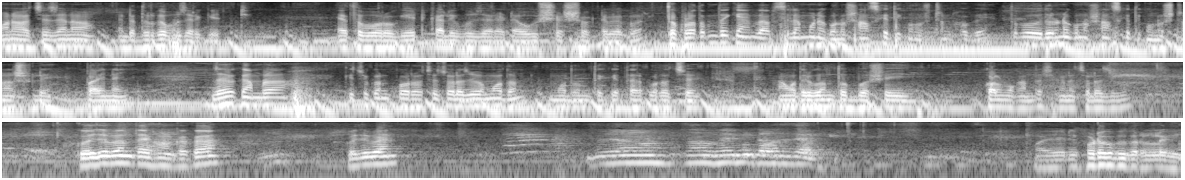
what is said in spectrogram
মনে হচ্ছে যেন এটা দুর্গাপূজার গেট এত বড় গেট কালী পূজার এটা অবিশ্বাস্য একটা ব্যাপার। তো প্রথম থেকে আমি ভাবছিলাম মনে কোনো সাংস্কৃতিক অনুষ্ঠান হবে, তবে ওই ধরনের কোনো সাংস্কৃতিক অনুষ্ঠান আসলে পাই নাই। যাই হোক, আমরা কিছুক্ষণ পর হচ্ছে চলে যাব মদন। মদন থেকে তারপর হচ্ছে আমাদের গন্তব্য সেই কর্মকাণ্ড সেখানে চলে যাব। কই যাবেন তাই এখন কাকা? কই যাবেন? ফটোকপি করার লাগে।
